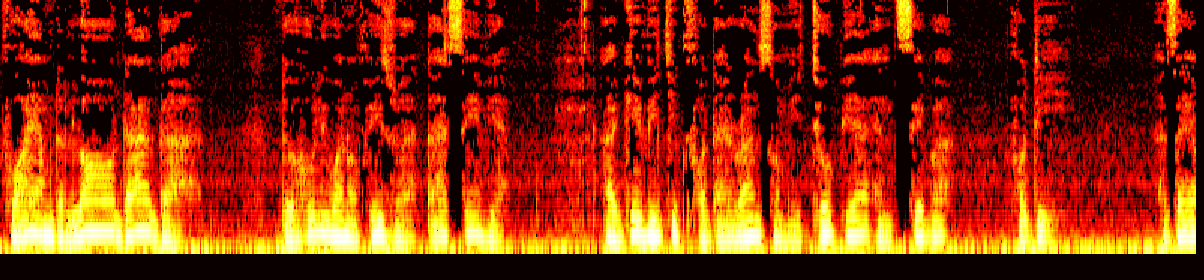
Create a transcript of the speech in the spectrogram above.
For I am the Lord thy God, the Holy One of Israel, thy Savior. I gave Egypt for thy ransom, Ethiopia and Seba for thee. Isaiah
